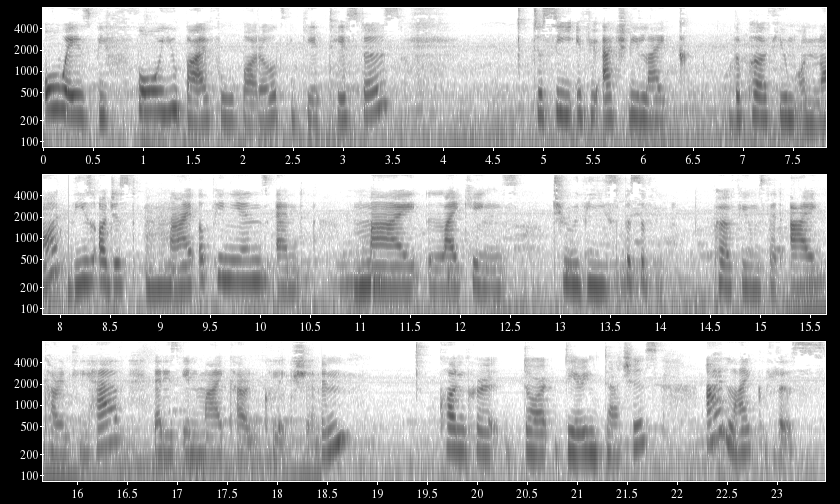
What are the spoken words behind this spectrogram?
Always before you buy full bottles get testers to see if you actually like the perfume or not. These are just my opinions and my likings to these specific perfumes that I currently have that is in my current collection. Conquer Dark Daring Duchess. I like this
